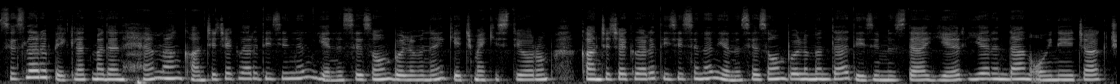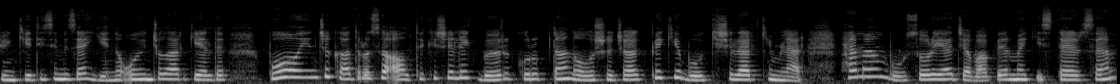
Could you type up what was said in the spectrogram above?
Sizleri bekletmeden hemen Kan Çiçekleri dizinin yeni sezon bölümüne geçmek istiyorum. Kan Çiçekleri dizisinin yeni sezon bölümünde dizimizde yer yerinden oynayacak çünkü dizimize yeni oyuncular geldi. Bu oyuncu kadrosu 6 kişilik bir gruptan oluşacak. Peki bu kişiler kimler? Hemen bu soruya cevap vermek istersem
